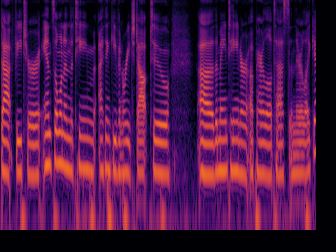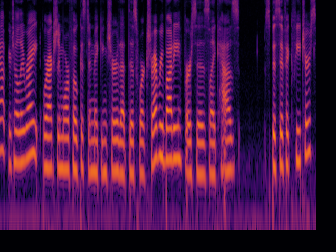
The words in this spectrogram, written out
that feature. And someone in the team, I think, even reached out to uh, the maintainer of Parallel Test, and they're like, "Yep, you're totally right. We're actually more focused in making sure that this works for everybody versus like has specific features.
